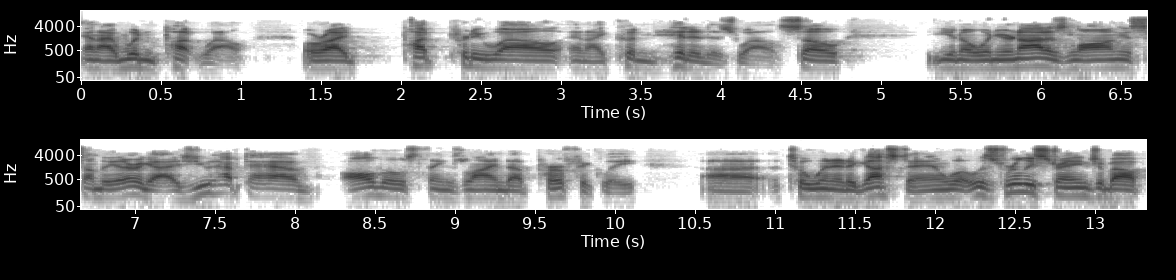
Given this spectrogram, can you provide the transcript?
and I wouldn't putt well, or I'd putt pretty well and I couldn't hit it as well. So, you know, when you're not as long as some of the other guys, you have to have all those things lined up perfectly uh, to win at Augusta. And what was really strange about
